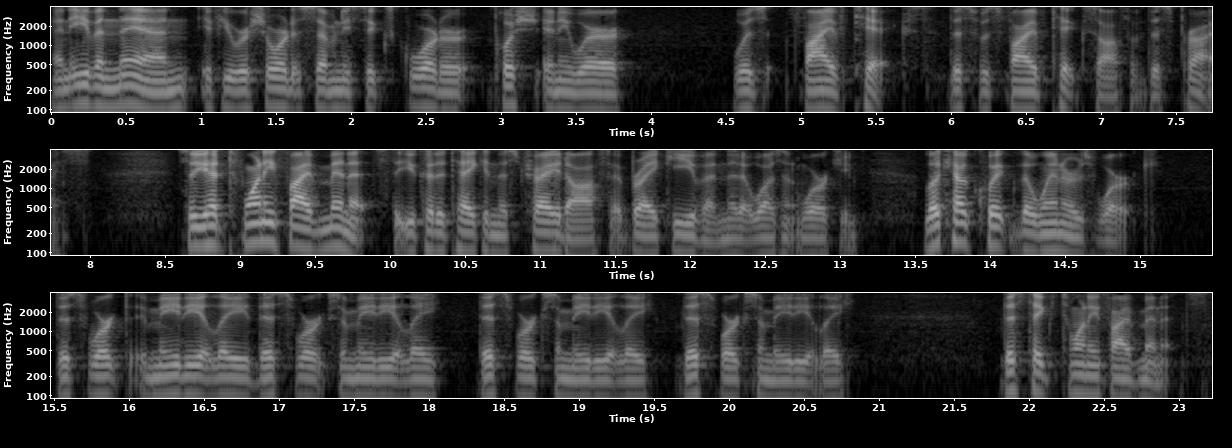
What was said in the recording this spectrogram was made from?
And even then, if you were short at 76 quarter, push anywhere was 5 ticks. This was 5 ticks off of this price. So you had 25 minutes that you could have taken this trade off at break even that it wasn't working. Look how quick the winners work. This worked immediately, this works immediately, this works immediately, this works immediately. This takes 25 minutes.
